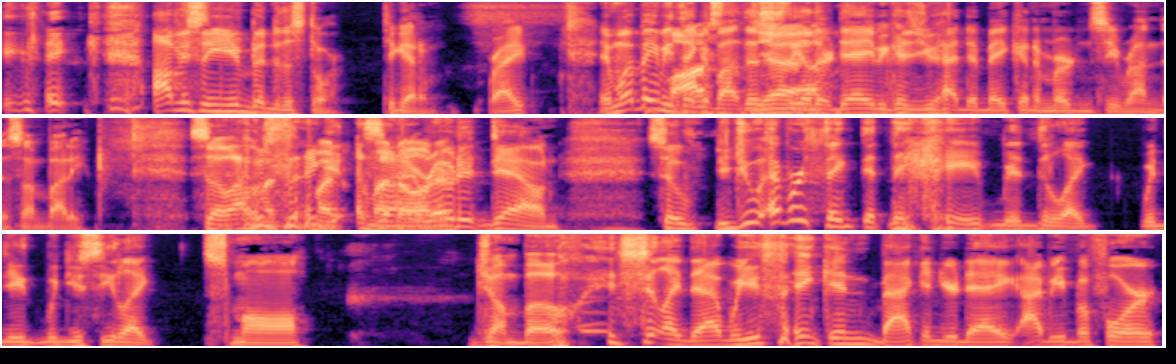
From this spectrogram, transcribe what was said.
like, obviously, you've been to the store to get them, right? And what made me think about this yeah. the other day because you had to make an emergency run to somebody. So I was My- thinking, my- my so I wrote it down. So did you ever think that they came into like when you when you see like small jumbo and shit like that? Were you thinking back in your day? I mean, before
